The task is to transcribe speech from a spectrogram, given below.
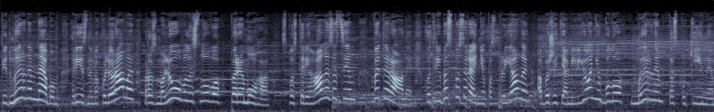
під мирним небом різними кольорами розмальовували слово перемога. Спостерігали за цим ветерани, котрі безпосередньо посприяли, аби життя мільйонів було мирним та спокійним.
